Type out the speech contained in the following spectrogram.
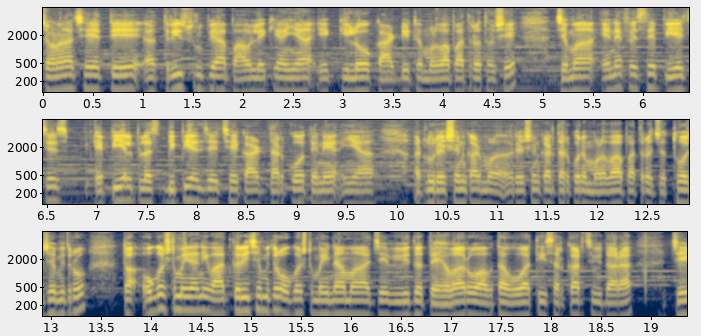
ચણા છે તે ત્રીસ રૂપિયા ભાવ લેખે અહીંયા એક કિલો કાર્ડ દીઠ મળવાપાત્ર થશે. જેમાં NFSA, PHS, APL plus BPL જે છે કાર્ડ ધારકો તેને અહીંયા આટલું રેશન કાર્ડ રેશન કાર્ડ ધારકોને મળવાપાત્ર જથ્થો છે મિત્રો. તો ઓગસ્ટ મહિનાની વાત કરી છે મિત્રો. ઓગસ્ટ મહિનામાં જે વિવિધ તહેવારો આવતા હોવાથી સરકારશ્રી દ્વારા જે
